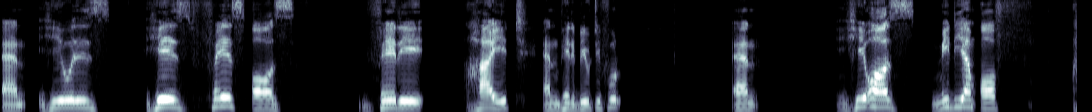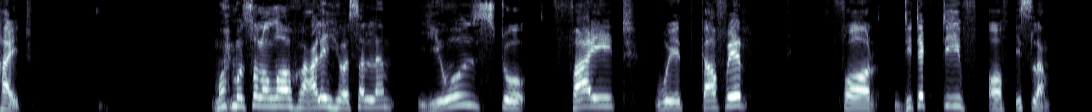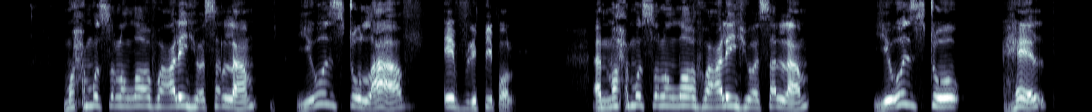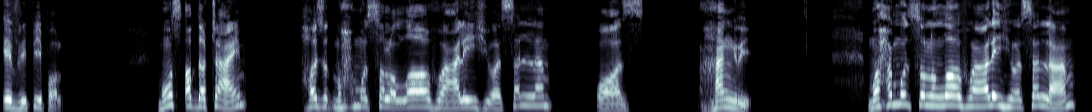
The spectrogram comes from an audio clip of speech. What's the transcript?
and he was his face was very height and very beautiful, and he was medium of height. Muhammad sallallahu alayhi wasallam used to fight with kafir for detective of Islam. Muhammad sallallahu alayhi wasallam used to love every people. And Muhammad sallallahu alayhi wasallam used to help every people. Most of the time, Hazrat Muhammad sallallahu alayhi wasallam was hungry. Muhammad sallallahu alayhi wasallam,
